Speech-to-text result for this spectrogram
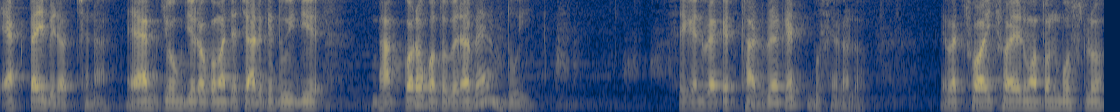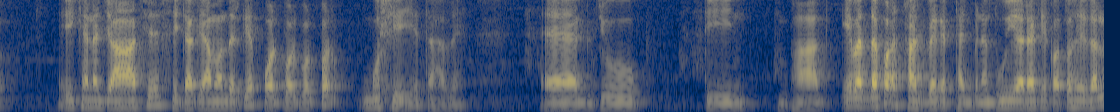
একটাই বেরোচ্ছে না। এক যোগ যেরকম আছে, চারকে দুই দিয়ে ভাগ করো, কত বেরাবে? দুই। সেকেন্ড ব্র্যাকেট থার্ড ব্র্যাকেট বসে গেল। এবার ছয়, ছয়ের মতন বসল। এইখানে যা আছে সেটাকে আমাদেরকে পরপর পরপর বসিয়ে যেতে হবে। এক যোগ তিন ভাগ। এবার দেখো, আর ফার্স্ট ব্র্যাকেট থাকবে না। দুই আর একে কত হয়ে গেল?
